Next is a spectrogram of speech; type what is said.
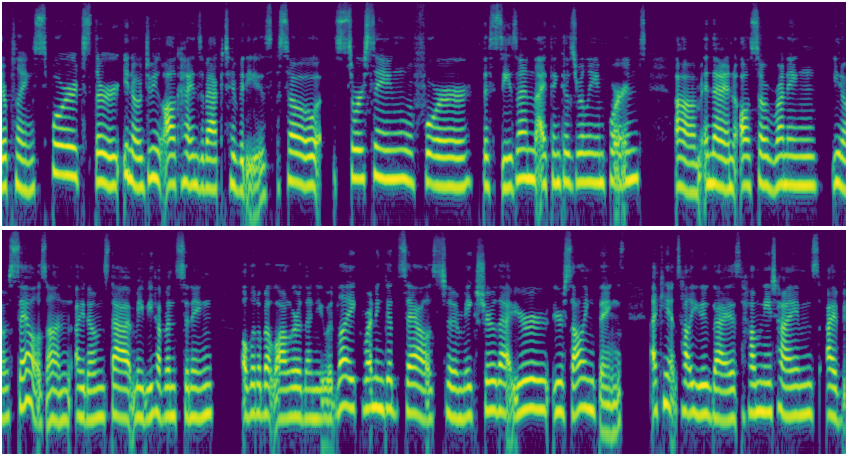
they're playing sports, they're, you know, doing all kinds of activities. So sourcing for the season, I think is really important. Um, and then also running, you know, sales on items that maybe have been sitting a little bit longer than you would like, running good sales to make sure that you're, you're selling things. I can't tell you guys how many times I've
